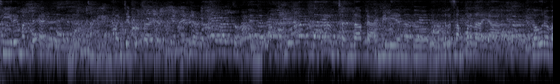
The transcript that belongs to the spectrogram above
ಸೀರೆ ಮತ್ತು ಪಂಚೆ ಕೊಡ್ತಾ ಇದ್ದಾಳೆ ಒಂದ್ ಚಂದ ಫ್ಯಾಮಿಲಿ ಅನ್ನೋದು ಅದರ ಸಂಪ್ರದಾಯ, ಗೌರವ.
